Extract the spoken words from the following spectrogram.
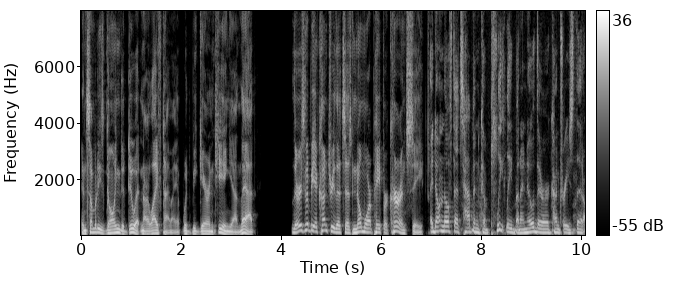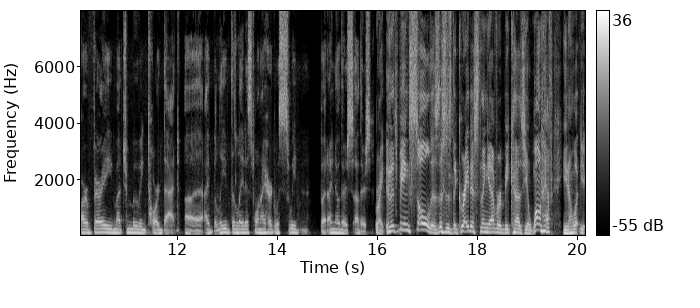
And somebody's going to do it in our lifetime. I would be guaranteeing you on that there is going to be a country that says no more paper currency. I don't know if that's happened completely, but I know there are countries that are very much moving toward that. Uh, I believe the latest one I heard was Sweden, but I know there's others. Right. And it's being sold as this is the greatest thing ever because you won't have, you know what, you,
